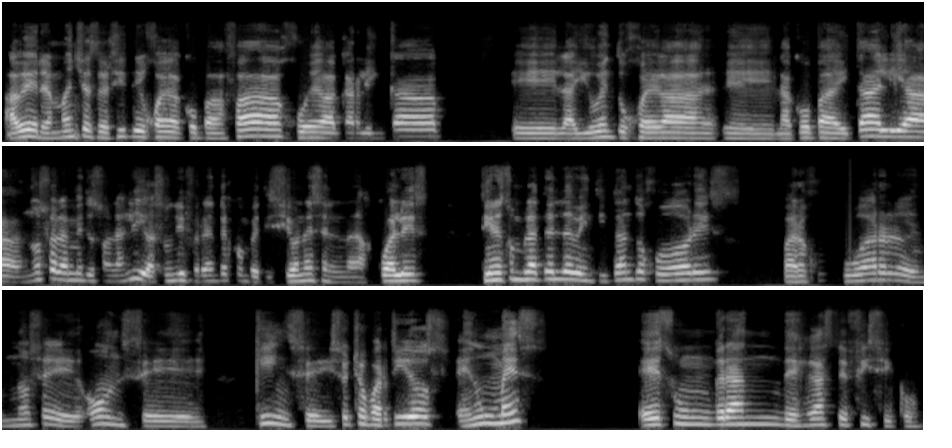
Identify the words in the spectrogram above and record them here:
a ver, en Manchester City juega Copa FA, juega Carling Cup, eh, la Juventus juega eh, la Copa de Italia, no solamente son las ligas, son diferentes competiciones en las cuales tienes un plantel de veintitantos jugadores para jugar, no sé, 11, 15, 18 partidos en un mes, es un gran desgaste físico.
